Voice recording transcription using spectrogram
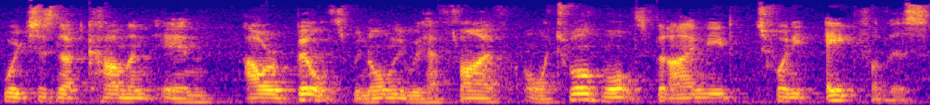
which is not common in our builds. We normally we have 5 or 12 volts, but I need 28 for this.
